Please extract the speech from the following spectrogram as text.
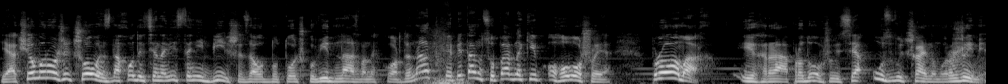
Якщо ворожий човен знаходиться на відстані більше за одну точку від названих координат, капітан суперників оголошує промах. І гра продовжується у звичайному режимі.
